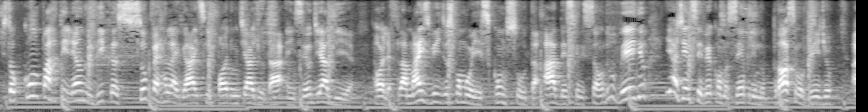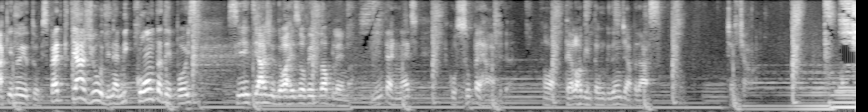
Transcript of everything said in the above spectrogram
estou compartilhando dicas super legais que podem te ajudar em seu dia a dia. Olha, para mais vídeos como esse, consulta a descrição do vídeo e a gente se vê como sempre no próximo vídeo aqui no YouTube. Espero que te ajude, né? Me conta depois se te ajudou a resolver o problema. Minha internet ficou super rápida. Ó, até logo então, um grande abraço. Tchau, tchau. Yeah.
